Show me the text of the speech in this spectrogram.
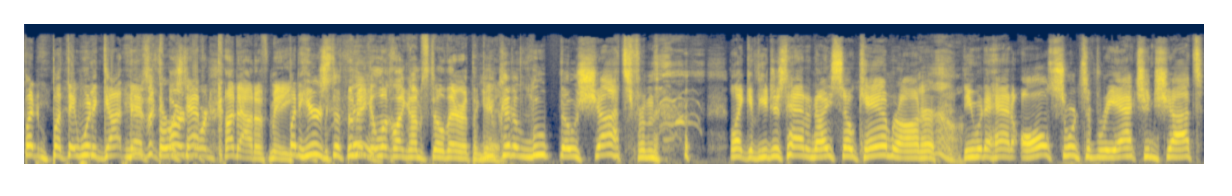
But but they would have gotten Here's that a first half. cardboard cutout of me. But here's the thing: to make it look like I'm still there at the game. You could have looped those shots from, the, like if you just had an ISO camera on her, you would have had all sorts of reaction shots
